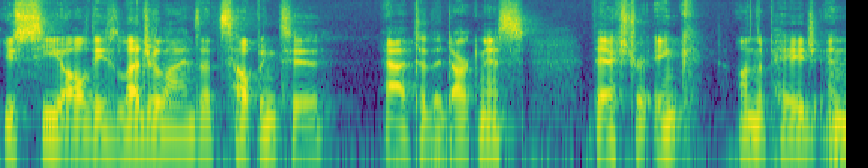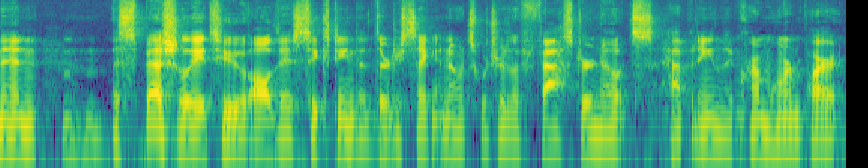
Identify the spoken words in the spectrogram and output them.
you see all these ledger lines that's helping to add to the darkness, the extra ink on the page, and then mm-hmm. especially too all the 16th and 32nd notes, which are the faster notes happening in the crumhorn part.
